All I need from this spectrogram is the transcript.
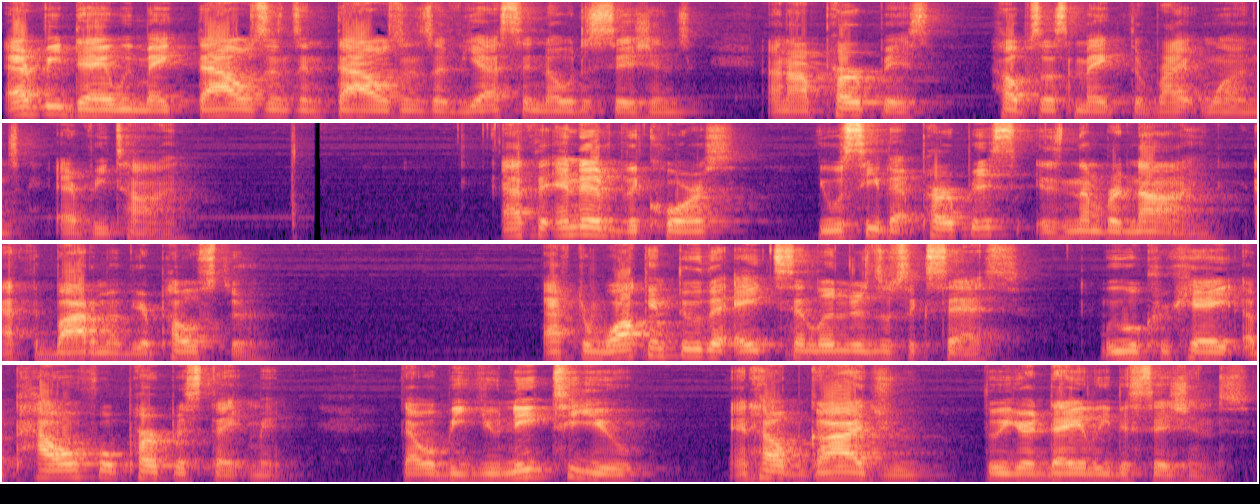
Every day we make thousands and thousands of yes and no decisions, and our purpose helps us make the right ones every time. At the end of the course, you will see that purpose is number 9 at the bottom of your poster. After walking through the 8 cylinders of success, we will create a powerful purpose statement that will be unique to you and help guide you through your daily decisions.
